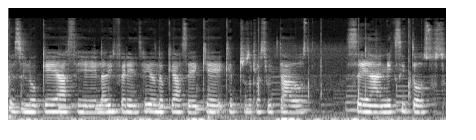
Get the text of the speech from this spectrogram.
es lo que hace la diferencia y es lo que hace que tus resultados sean exitosos.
